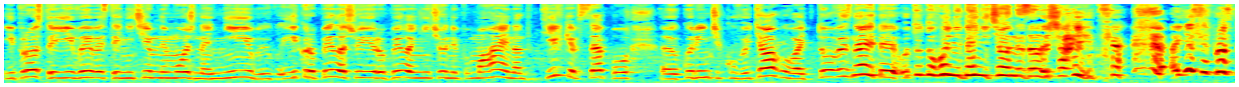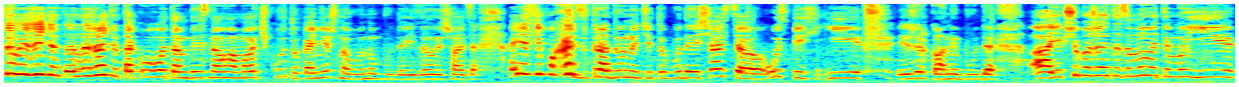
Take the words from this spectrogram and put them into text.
і просто її вивезти нічим не можна. Ні, і кропила, що її робила, нічого не допомагає. Треба тільки все по е, корінчику витягувати. То ви знаєте, отут того ніде нічого не залишається. А якщо просто лежить, лежать отакого там десь на гамачку, то, звісно, воно буде і залишатися. А якщо пахати з утра до ночі, то буде щастя, успіх і і жирка не буде. А якщо бажаєте замовити мої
